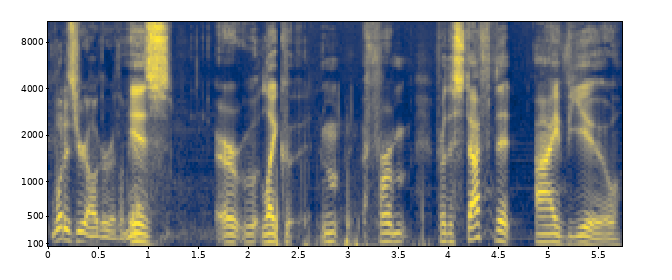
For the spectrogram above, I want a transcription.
What is your algorithm? is or like m- for for the stuff that I view,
